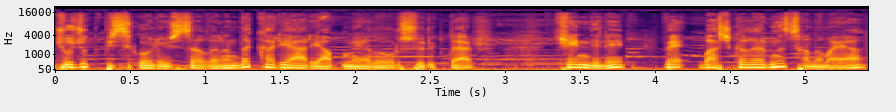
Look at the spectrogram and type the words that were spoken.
çocuk psikolojisi alanında kariyer yapmaya doğru sürükler. Kendini ve başkalarını tanımaya,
